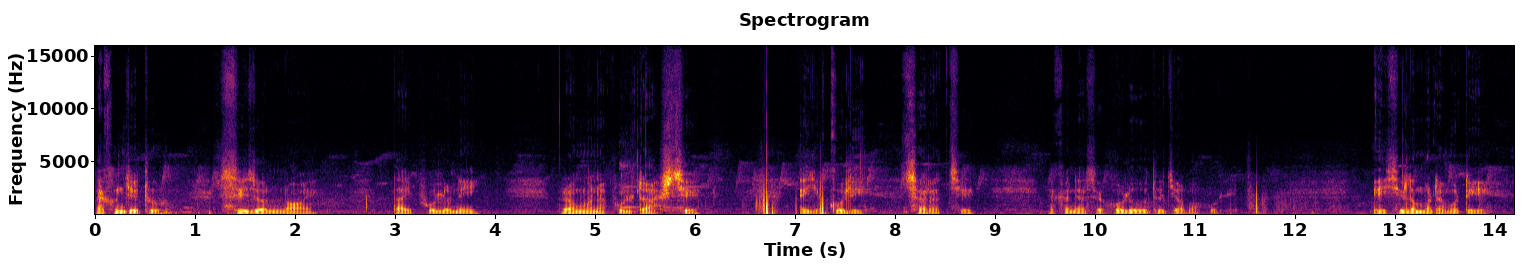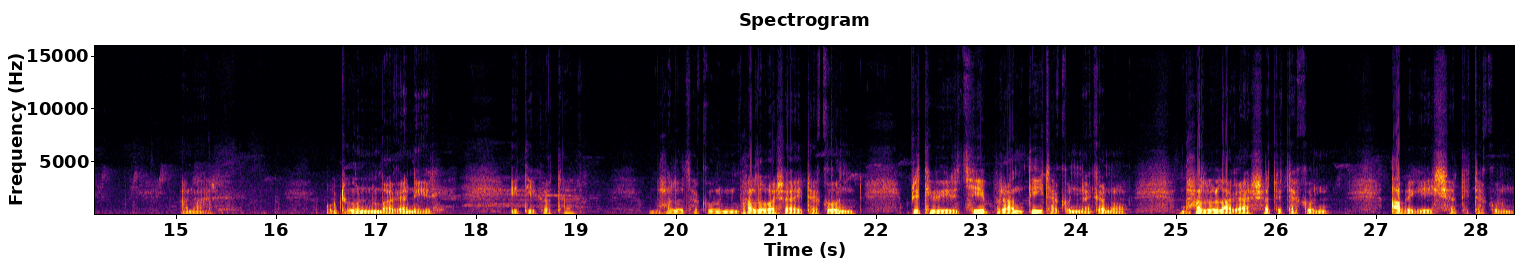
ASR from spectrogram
এখন যেহেতু সিজন নয়, তাই ফুলও নেই। রঙ্গনা ফুলটা আসছে, এই যে কলি ছড়াচ্ছে, এখানে আছে হলুদ জবা ফুল। এই ছিল মোটামুটি আমার উঠোন বাগানের এটি ইতিকথা। ভালো থাকুন, ভালোবাসায় থাকুন, পৃথিবীর যে প্রান্তেই থাকুন না কেন, ভালো লাগার সাথে থাকুন, আবেগের সাথে থাকুন,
